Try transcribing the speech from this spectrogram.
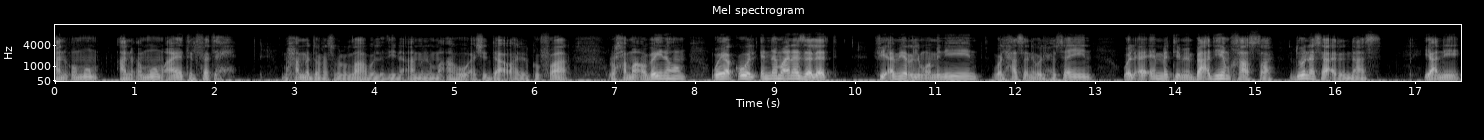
عن عموم عن عموم آية الفتح. محمد رسول الله والذين آمنوا معه أشداء على الكفار رحماء بينهم ويقول إنما نزلت في أمير المؤمنين والحسن والحسين والأئمة من بعدهم خاصة دون سائر الناس. يعني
